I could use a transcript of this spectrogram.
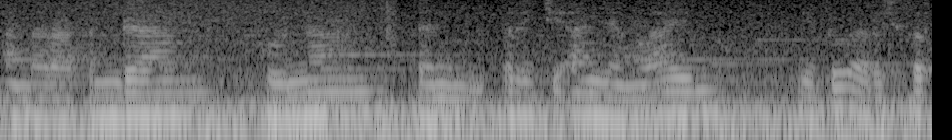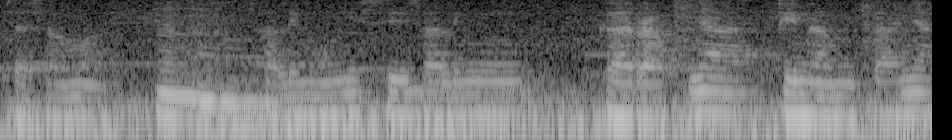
antara kendang, bonang dan perician yang lain itu harus kerjasama Hmm. saling mengisi saling garapnya dinamikanya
